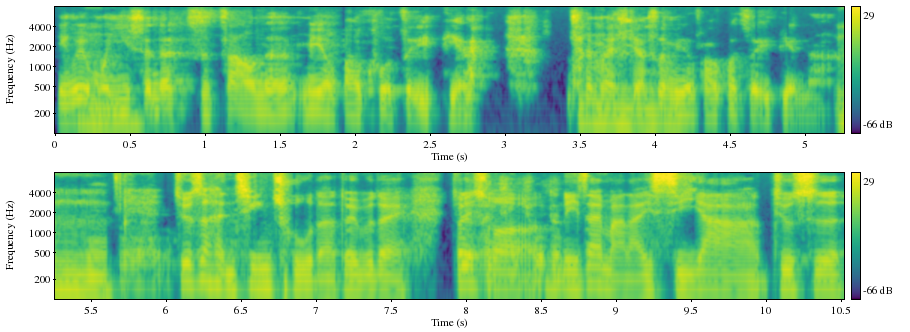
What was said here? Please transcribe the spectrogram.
因为我们医生的执照呢没有包括这一点。在马来西亚是没有包括这一点的，嗯，就是很清楚的，对不对？所以说你在马来西亚就是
